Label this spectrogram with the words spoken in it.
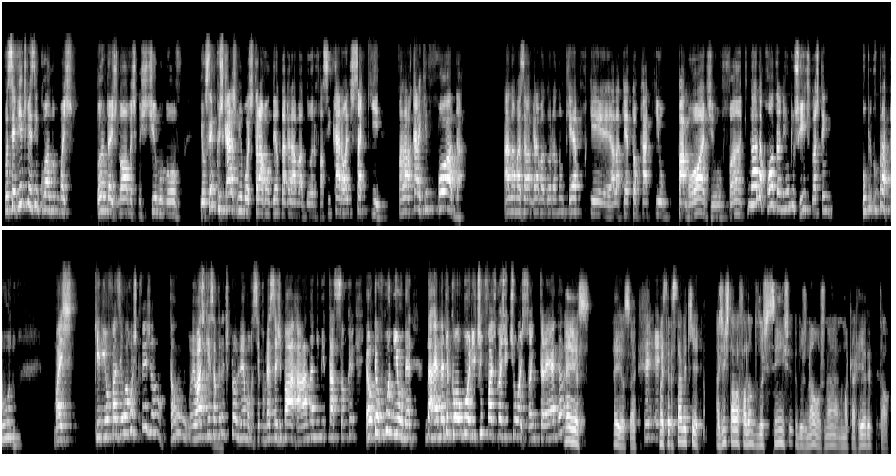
Você via de vez em quando umas bandas novas com estilo novo. Eu sempre que os caras me mostravam dentro da gravadora, eu falava assim, cara, olha isso aqui. Falava, cara, que foda. Ah, não, mas a gravadora não quer porque ela quer tocar aqui o pagode, o funk. Nada contra nenhum dos ritmos, elas têm público para tudo. Mas queriam fazer o arroz com feijão. Então, eu acho que esse é o grande problema. Você começa a esbarrar na limitação. É o teu funil, né? Na realidade, é o que o algoritmo faz com a gente hoje. Só entrega. É isso, é isso. é. é- é- Mas você sabe que a gente estava falando dos sims e dos nãos, né, numa carreira e tal.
